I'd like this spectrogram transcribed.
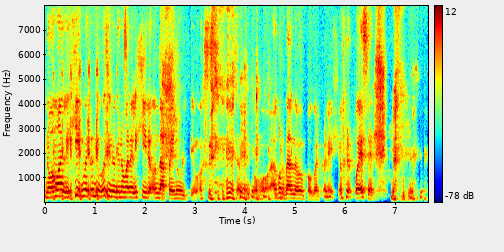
no vamos a elegir nuestro equipo, sino que nos van a elegir onda penúltimos. Estoy como acordándome un poco el colegio, pero puede ser.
